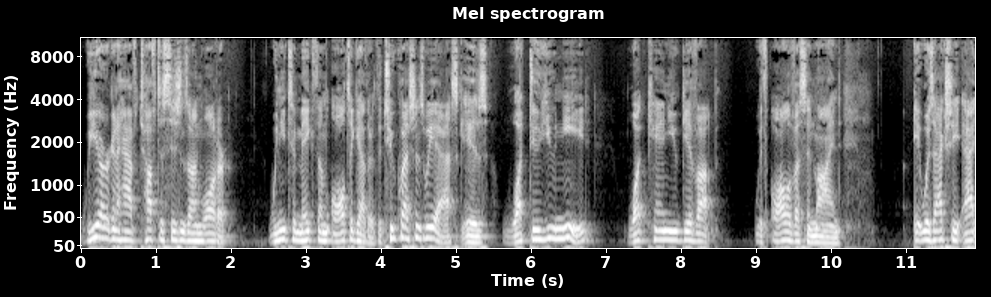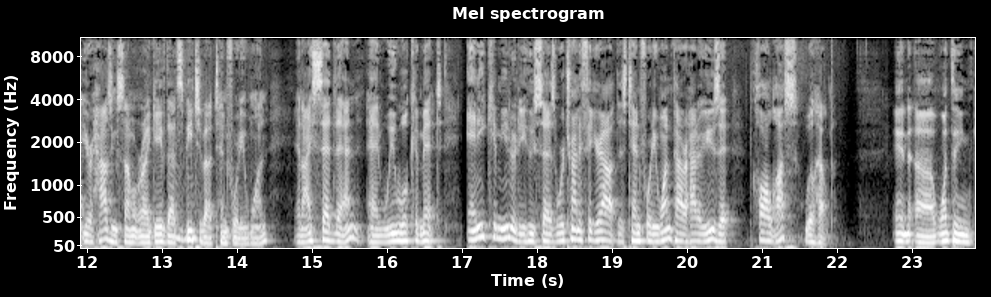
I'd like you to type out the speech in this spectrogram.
We are going to have tough decisions on water we need to make them all together. The two questions we ask is what do you need? What can you give up with all of us in mind? It was actually at your housing summit where I gave that mm-hmm. speech about 1041. And I said then, and we will commit any community who says we're trying to figure out this 1041 power, how to use it, call us, we'll help. And uh, one thing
